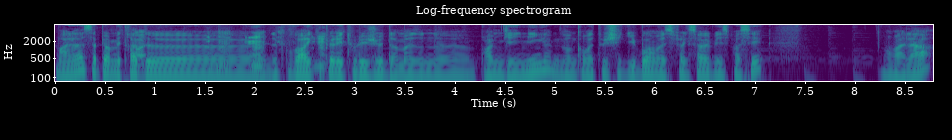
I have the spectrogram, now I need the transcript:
Voilà, ça permettra Ouais. de, de pouvoir récupérer tous les jeux d'Amazon euh, Prime Gaming. Donc on va toucher du bois, on va espérer que ça va bien se passer. Voilà.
